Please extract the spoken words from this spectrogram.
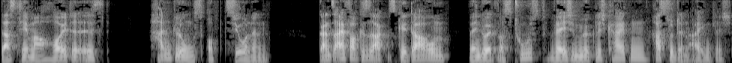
Das Thema heute ist Handlungsoptionen. Ganz einfach gesagt, es geht darum, wenn du etwas tust, welche Möglichkeiten hast du denn eigentlich?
